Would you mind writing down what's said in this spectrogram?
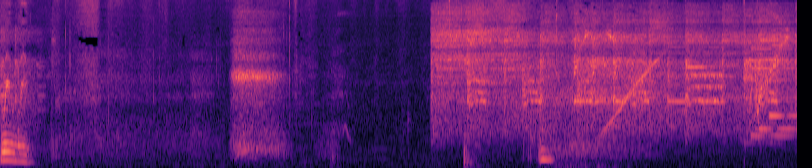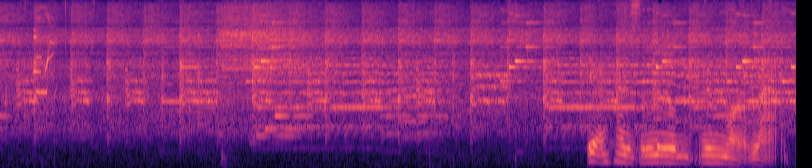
Wing wing. Yeah, it has a little bit more lag.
